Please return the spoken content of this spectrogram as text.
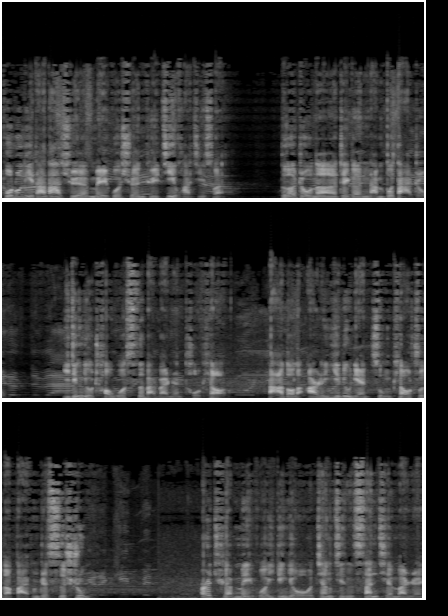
佛罗里达大学美国选举计划计算，德州呢这个南部大州已经有超过四百万人投票了，达到了二零一六年总票数的百分之四十五。而全美国已经有将近三千万人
